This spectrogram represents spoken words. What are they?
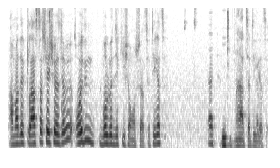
আমাদের ক্লাসটা শেষ হয়ে যাবে ওই দিন বলবেন যে কি সমস্যা আছে ঠিক আছে? আচ্ছা। আচ্ছা ঠিক আছে।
